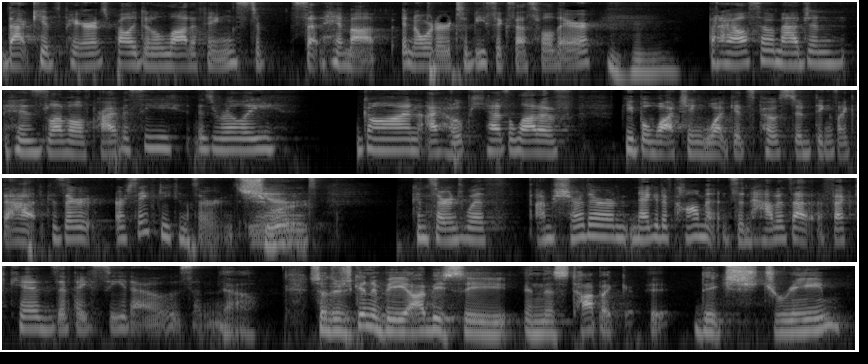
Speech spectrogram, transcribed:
that kid's parents probably did a lot of things to set him up in order to be successful there. But I also imagine his level of privacy is really gone. I hope he has a lot of people watching what gets posted, things like that, because there are safety concerns Sure. and concerns with. I'm sure there are negative comments, and how does that affect kids if they see those? And Yeah. So there's going to be obviously in this topic eh, the extreme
